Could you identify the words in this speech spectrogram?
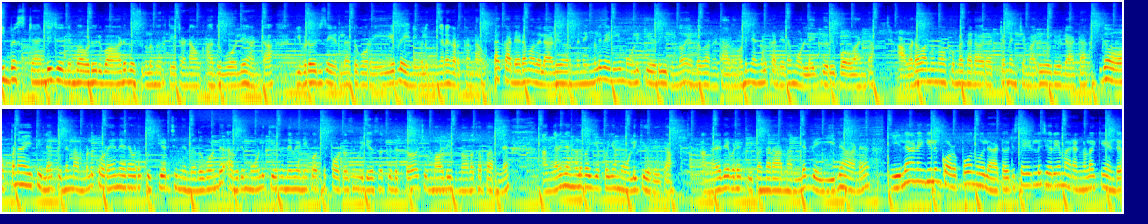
ഈ ബസ് സ്റ്റാൻഡിൽ ചെല്ലുമ്പോൾ അവിടെ ഒരുപാട് ബസ്സുകൾ നിർത്തിയിട്ടുണ്ടാവും. അതുപോലെയാണ് കേട്ടോ ഇവിടെ ഒരു സൈഡിലായിട്ട് കുറേ പ്ലെയിനുകൾ ഇങ്ങനെ കിടക്കണ്ടാവും. ആ കടയുടെ മുതലാളി പറഞ്ഞു നിങ്ങൾ വേണമെങ്കിൽ മോളിൽ കയറിയിരുന്നോ എന്ന് പറഞ്ഞിട്ട് അതുകൊണ്ട് ഞങ്ങൾ കടയുടെ മുകളിലേക്ക് കയറി പോവാണ്ട. അവിടെ വന്ന് നോക്കുമ്പോൾ എന്താ ഒരൊറ്റ മനുഷ്യന്മാർ പോലും ഇല്ലാട്ട. ഇത് ഓപ്പൺ ആയിട്ടില്ല. പിന്നെ നമ്മൾ കുറേ നേരം അവിടെ കുറ്റിയടിച്ച് നിന്നതുകൊണ്ട് അവർ മുകളിൽ കയറുന്നതിന് വേണ്ടി കുറച്ച് ഫോട്ടോസും വീഡിയോസൊക്കെ എടുത്തോ ചുമ്മാ അവിടെ ഇരുന്നോ എന്നൊക്കെ പറഞ്ഞ് അങ്ങനെ ഞങ്ങൾ പയ്യെ പയ്യെ മുകളിൽ കയറിയിട്ടാ. അങ്ങനെ ഇവിടെ എത്തിയപ്പോൾ എന്താ നല്ല വെയിലാണ്. വെയിലാണെങ്കിലും കുഴപ്പമൊന്നുമില്ല കേട്ടോ ഒരു സൈഡിൽ ചെറിയ മരങ്ങളൊക്കെ ഉണ്ട്.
